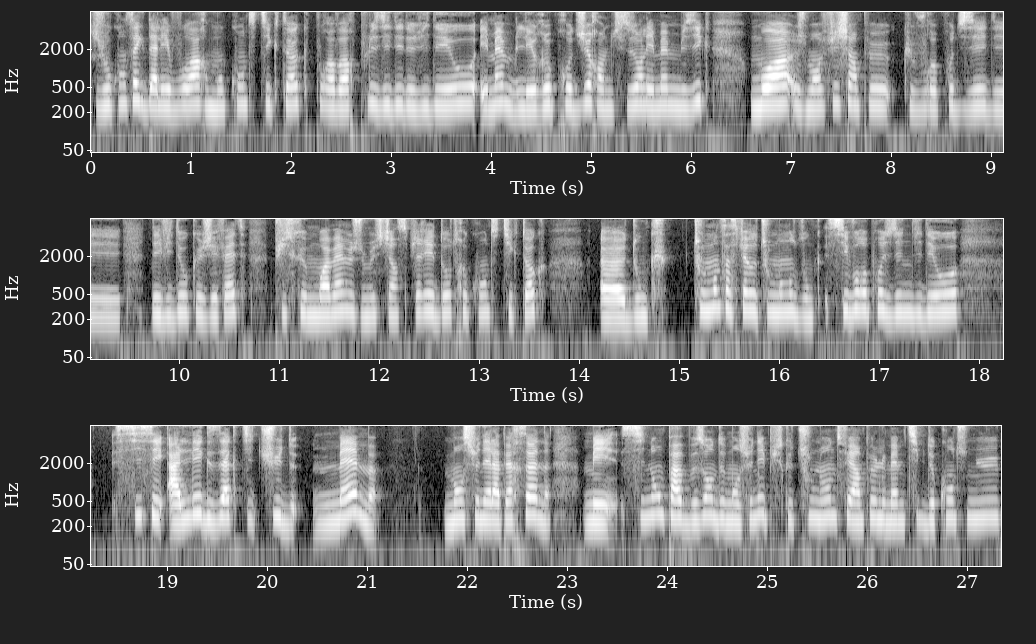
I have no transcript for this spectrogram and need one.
Je vous conseille d'aller voir mon compte TikTok pour avoir plus d'idées de vidéos et même les reproduire en utilisant les mêmes musiques. Moi, je m'en fiche un peu que vous reproduisez des, des vidéos que j'ai faites, puisque moi-même je me suis inspirée d'autres comptes TikTok. Euh, donc tout le monde s'inspire de tout le monde. Donc si vous reproduisez une vidéo, si c'est à l'exactitude même, mentionnez la personne. Mais sinon, pas besoin de mentionner puisque tout le monde fait un peu le même type de contenu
